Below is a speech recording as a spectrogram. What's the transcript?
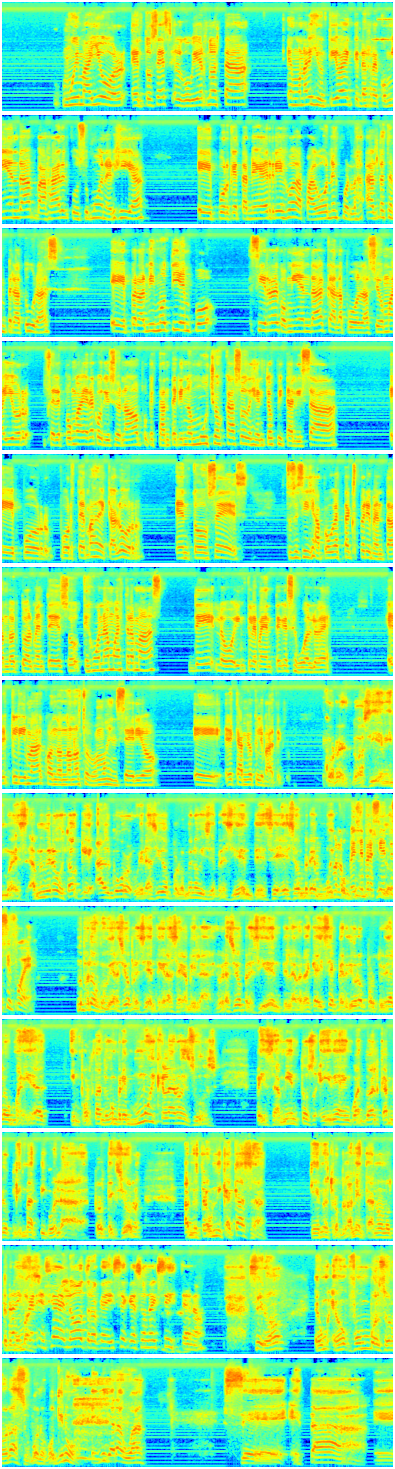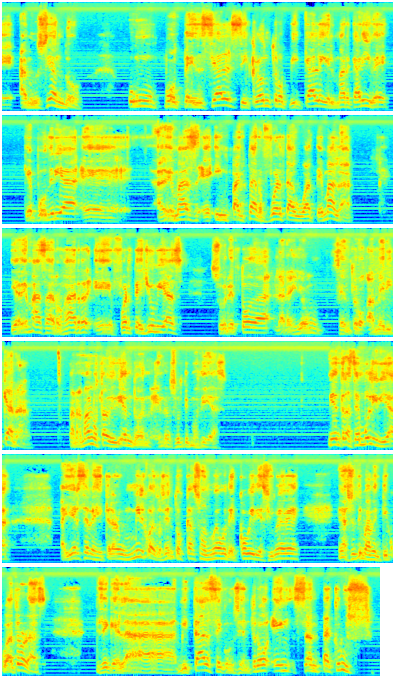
muy mayor, entonces el gobierno está en una disyuntiva en que les recomienda bajar el consumo de energía eh, porque también hay riesgo de apagones por las altas temperaturas, eh, pero al mismo tiempo sí recomienda que a la población mayor se le ponga aire acondicionado porque están teniendo muchos casos de gente hospitalizada eh, por, por temas de calor. Entonces, entonces sí, Japón está experimentando actualmente eso, que es una muestra más de lo inclemente que se vuelve el clima cuando no nos tomamos en serio el cambio climático. Correcto, así mismo es. A mí me hubiera gustado que Al Gore hubiera sido por lo menos vicepresidente. Ese, ese hombre muy Bueno, vicepresidente sí fue. No, perdón, que hubiera sido presidente, gracias Camila. Que hubiera sido presidente. La verdad que ahí se perdió una oportunidad de la humanidad importante. Un hombre muy claro en sus pensamientos e ideas en cuanto al cambio climático y la protección a nuestra única casa, que es nuestro planeta. No, no tenemos más. A diferencia del otro que dice que eso no existe, ¿no? Sí, ¿no? Es un, es un, fue un bolsonorazo. Bueno, continúo. En Nicaragua se está eh, anunciando un potencial ciclón tropical en el Mar Caribe que podría eh, además eh, impactar fuerte a Guatemala y además arrojar eh, fuertes lluvias sobre toda la región centroamericana. Panamá lo está viviendo en, en los últimos días. Mientras en Bolivia, ayer se registraron 1.400 casos nuevos de COVID-19 en las últimas 24 horas. Dice que la mitad se concentró en Santa Cruz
